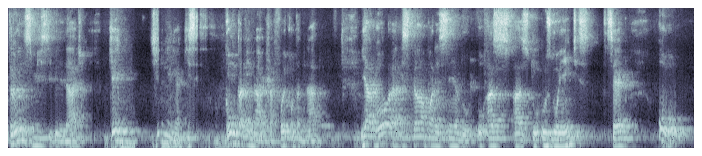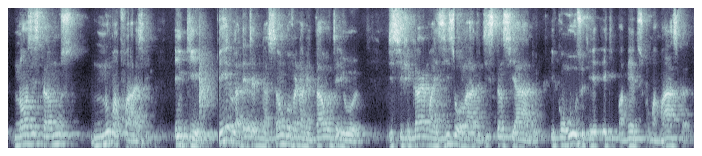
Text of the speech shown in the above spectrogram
transmissibilidade, quem tinha que se contaminar já foi contaminado, e agora estão aparecendo as, as, os doentes, certo? Ou nós estamos numa fase em que, pela determinação governamental anterior de se ficar mais isolado, distanciado e com uso de equipamentos como a máscara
